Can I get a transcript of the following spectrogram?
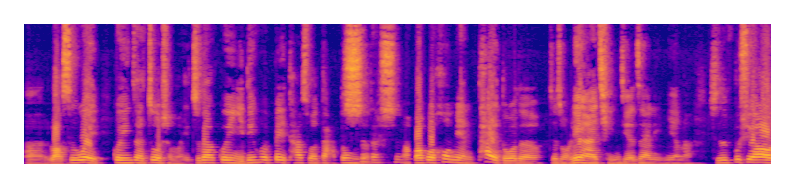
呃，老四为桂英在做什么，也知道桂英一定会被他所打动的。是的，是。的，包括后面太多的这种恋爱情节在里面了。其实不需要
